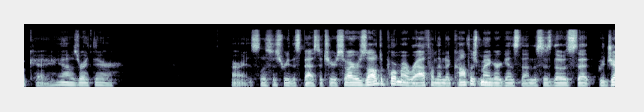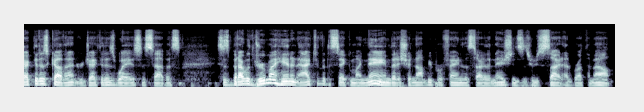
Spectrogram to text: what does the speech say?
Okay, yeah, I was right there. All right, so let's just read this passage here. So I resolved to pour my wrath on them to accomplish my anger against them. This is those that rejected his covenant, rejected his ways, his Sabbaths. He says, But I withdrew my hand and acted for the sake of my name, that it should not be profaned in the sight of the nations whose sight had brought them out.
